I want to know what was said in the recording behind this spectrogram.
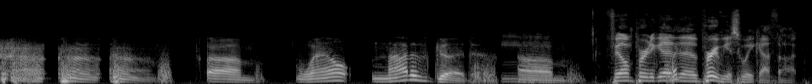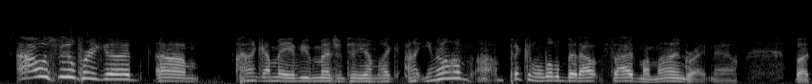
um, well, not as good. Mm-hmm. Um, Feeling pretty good the previous week, I thought. I was feeling pretty good. Um, I think I may have even mentioned to you. I'm like, uh, you know, I'm, I'm picking a little bit outside my mind right now, but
